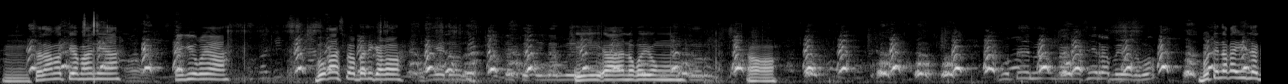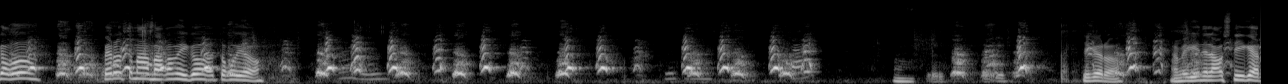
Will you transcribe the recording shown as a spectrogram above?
Mm. Salamat kuya Manny ha. Thank you kuya. Bukas babalik ako. O sige doon. Ito tapos titignan mo yung I ano ko yung Oo. Buti yun lang kaya nasira ba yun mo? Buti nakailag ako. Pero tumama kami ko, ito kuya. Hmm. Oh. Namigay nila ako sticker.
